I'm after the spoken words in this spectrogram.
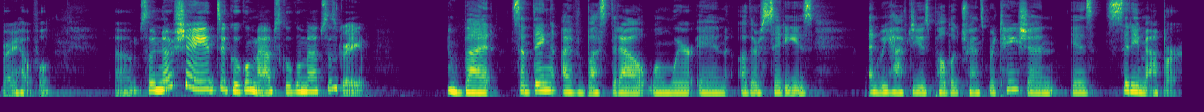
Very helpful. Um, so no shade to Google Maps. Google Maps is great. But something I've busted out when we're in other cities and we have to use public transportation is Citymapper.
